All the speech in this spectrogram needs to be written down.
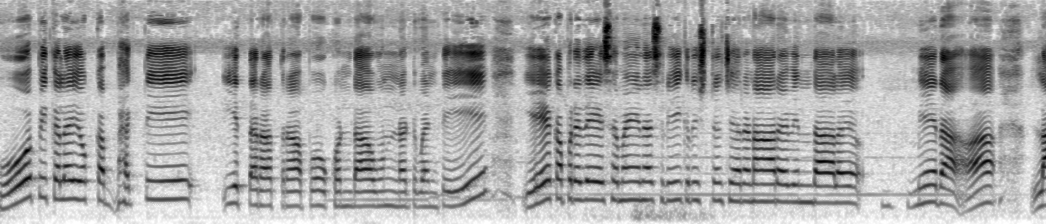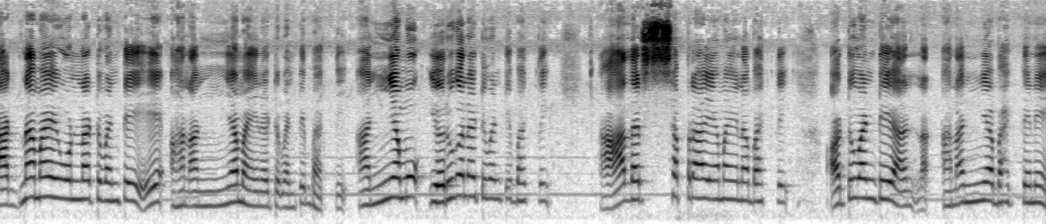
గోపికల యొక్క భక్తి ఇతరత్ర పోకుండా ఉన్నటువంటి ఏక ప్రదేశమైన శ్రీకృష్ణ చరణారవిందాల మీద లగ్నమై ఉన్నటువంటి అనన్యమైనటువంటి భక్తి అన్యము ఎరుగనటువంటి భక్తి ఆదర్శప్రాయమైన భక్తి అటువంటి అన అనన్య భక్తిని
